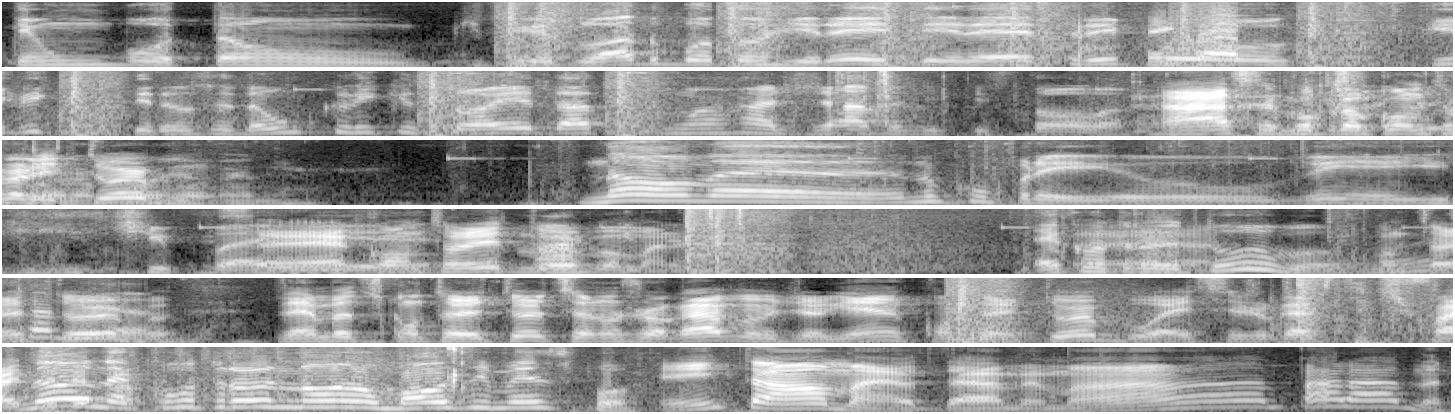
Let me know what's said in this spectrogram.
Tem um botão que fica do lado do botão direito, ele é triplo clique, entendeu? Você dá um clique só e dá uma rajada de pistola. Ah, você comprou controle turbo? Não, né? Eu não comprei, eu ganhei, tipo, Isso aí. é controle turbo, máquina. mano. É controle É, turbo? Controle turbo. Lembra dos controle turbo? Você não jogava videogame? Controle turbo? Aí você jogava Street Fighter. Não, não é controle não, é o mouse mesmo, pô. Então, mas é a mesma parada.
